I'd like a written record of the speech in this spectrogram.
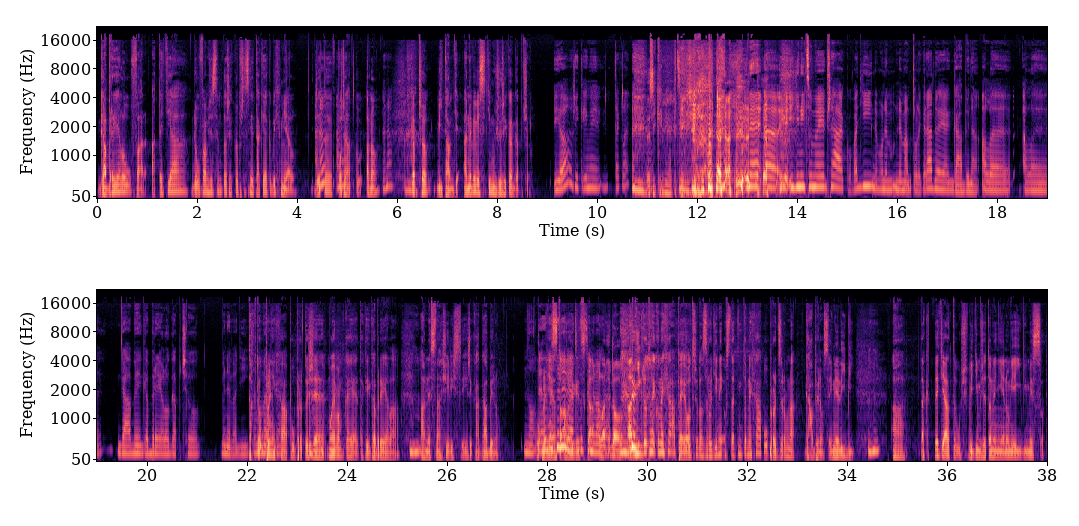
Gabrielou Far. A teď já doufám, že jsem to řekl přesně tak, jak bych měl. Že Ano, to je v ano. pořádku. Ano? Ano. Gabčo, vítám tě. A nevím, jestli ti můžu říkat Gabčo. Jo, říkej mi takhle. Říkej mi, jak chceš. ne, uh, jediný, co mi třeba jako vadí, nebo ne, nemám tolik ráda, je Gábina, ale, ale Gáby, Gabrielo, Gabčo mi nevadí. tak to úplně ráda. chápu, protože moje mamka je taky Gabriela Mhm. a nesnáší, když se jí říká Gabino. No, Úplně je na vlastně to nevím, já alergická. prostě nemám ale, no, a nikdo to jako nechápe, jo? Třeba z rodiny ostatní to nechápou, proč zrovna Gabino se jí nelíbí. Mhm. A tak teď já to už vidím, že to není jenom její výmysl.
